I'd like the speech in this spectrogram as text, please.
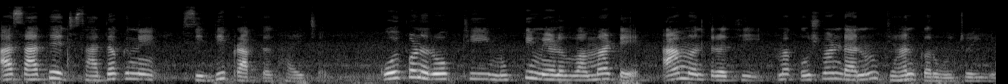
આ સાથે જ સાધકને સિદ્ધિ પ્રાપ્ત થાય છે. કોઈ પણ રોગથી મુક્તિ મેળવવા માટે આ મંત્રથી માં કુષ્માંડાનું ધ્યાન કરવું જોઈએ.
